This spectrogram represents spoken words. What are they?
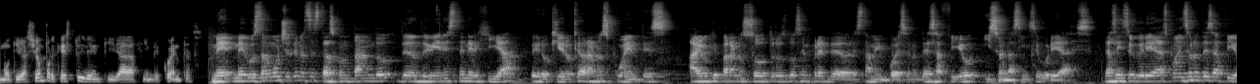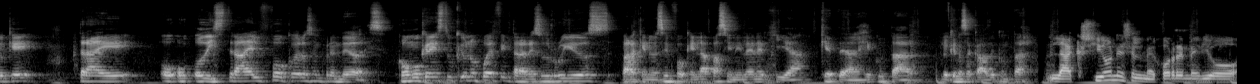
motivación porque es tu identidad a fin de cuentas. Me, me, gusta mucho que nos estás contando de dónde viene esta energía, pero quiero que ahora nos cuentes algo que para nosotros los emprendedores también puede ser un desafío y son las inseguridades. Las inseguridades pueden ser un desafío que trae o, distrae el foco de los emprendedores. ¿Cómo crees tú que uno puede filtrar esos ruidos para que no se enfoque en la pasión y la energía que te da ejecutar lo que nos acabas de contar? La acción es el mejor remedio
